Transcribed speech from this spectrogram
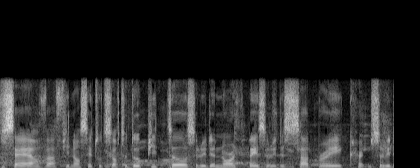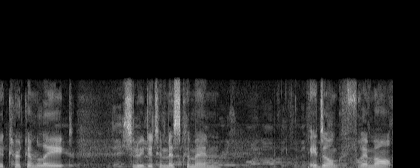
servent à financer toutes sortes d'hôpitaux, celui de North Bay, celui de Sudbury, celui de Kirkham Lake, celui de Timiskaming. Et donc, vraiment,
